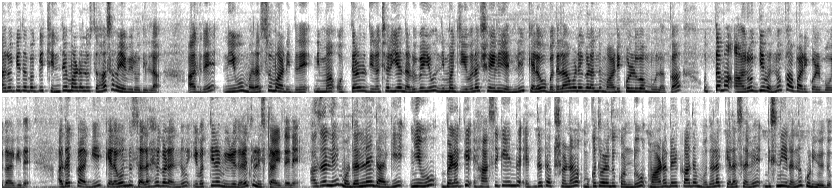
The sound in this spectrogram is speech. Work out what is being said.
ಆರೋಗ್ಯದ ಬಗ್ಗೆ ಚಿಂತೆ ಮಾಡಲು ಸಹ ಸಮಯವಿರುವುದಿಲ್ಲ. ಆದರೆ ನೀವು ಮನಸ್ಸು ಮಾಡಿದರೆ ನಿಮ್ಮ ಒತ್ತಡದ ದಿನಚರಿಯ ನಡುವೆಯೂ ನಿಮ್ಮ ಜೀವನ ಶೈಲಿಯಲ್ಲಿ ಕೆಲವು ಬದಲಾವಣೆಗಳನ್ನು ಮಾಡಿಕೊಳ್ಳುವ ಮೂಲಕ ಉತ್ತಮ ಆರೋಗ್ಯವನ್ನು ಕಾಪಾಡಿಕೊಳ್ಳಬಹುದಾಗಿದೆ ಅದಕ್ಕಾಗಿ ಕೆಲವೊಂದು ಸಲಹೆಗಳನ್ನು ಇವತ್ತಿನ ವಿಡಿಯೋದಲ್ಲಿ ತಿಳಿಸ್ತಾ ಇದ್ದೇನೆ. ಅದರಲ್ಲಿ ಮೊದಲನೇದಾಗಿ ನೀವು ಬೆಳಗ್ಗೆ ಹಾಸಿಗೆಯಿಂದ ಎದ್ದ ತಕ್ಷಣ ಮುಖ ತೊಳೆದುಕೊಂಡು ಮಾಡಬೇಕಾದ ಮೊದಲ ಕೆಲಸವೇ ಬಿಸಿನೀರನ್ನು ಕುಡಿಯುವುದು.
